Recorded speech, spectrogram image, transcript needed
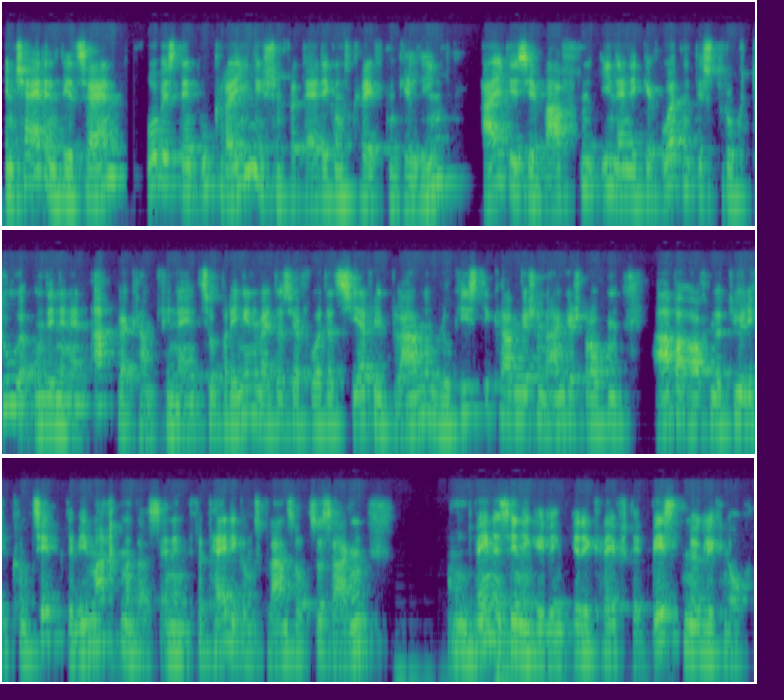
Entscheidend wird sein, ob es den ukrainischen Verteidigungskräften gelingt, all diese Waffen in eine geordnete Struktur und in einen Abwehrkampf hineinzubringen, weil das erfordert sehr viel Planung, Logistik haben wir schon angesprochen, aber auch natürlich Konzepte. Wie macht man das? Einen Verteidigungsplan sozusagen. Und wenn es ihnen gelingt, ihre Kräfte bestmöglich noch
